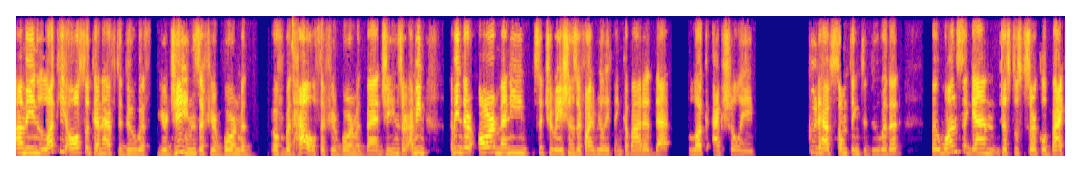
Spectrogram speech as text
I mean, lucky also can have to do with your genes if you're born with with health, if you're born with bad genes, or I mean, I mean, there are many situations, if I really think about it, that luck actually could have something to do with it. But once again, just to circle back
